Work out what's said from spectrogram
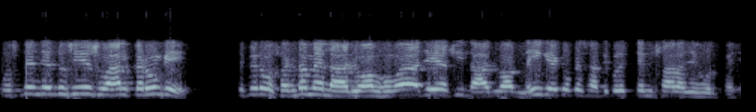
ਉਸ ਦਿਨ ਜੇ ਤੁਸੀਂ ਇਹ ਸਵਾਲ ਕਰੋਗੇ, ਤੇ ਫਿਰ ਹੋ ਸਕਦਾ ਮੈਂ ਲਾਜਵਾਬ ਹੋਵਾਂ। ਅਜੇ ਅਸੀਂ ਲਾਜਵਾਬ ਨਹੀਂ ਗਏ ਕਿਉਂਕਿ ਸਾਡੇ ਕੋਲ 3 ਸਾਲ ਅਜੇ ਹੋਰ ਪਏ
